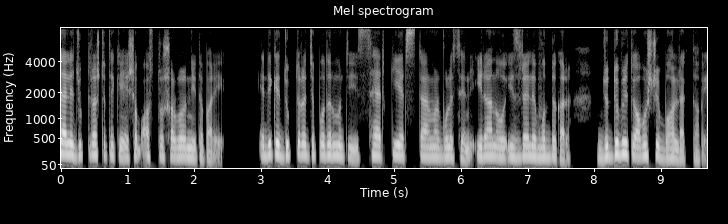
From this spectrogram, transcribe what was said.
চাইলে যুক্তরাষ্ট্র থেকে এসব অস্ত্র সরবরাহ নিতে পারে। এদিকে যুক্তরাজ্যের প্রধানমন্ত্রী স্যার কিয়ের স্টারমার বলেছেন, ইরান ও ইসরায়েলের মধ্যকার যুদ্ধবিরতি অবশ্যই বহাল রাখতে হবে।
